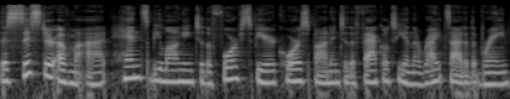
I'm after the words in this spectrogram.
The sister of Ma'at, hence belonging to the fourth sphere corresponding to the faculty in the right side of the brain,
